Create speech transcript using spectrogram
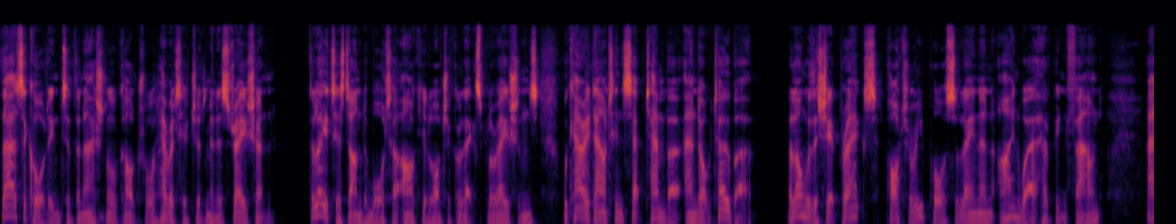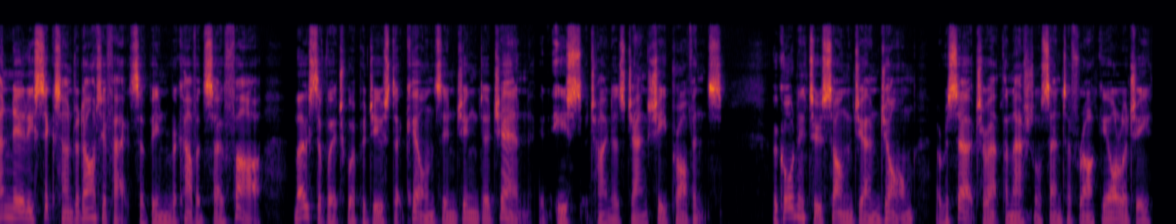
That's according to the National Cultural Heritage Administration. The latest underwater archaeological explorations were carried out in September and October. Along with the shipwrecks, pottery, porcelain, and ironware have been found, and nearly 600 artifacts have been recovered so far, most of which were produced at kilns in Jingdezhen in East China's Jiangxi province. According to Song Jianzhong, a researcher at the National Center for Archaeology,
